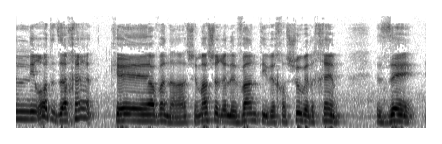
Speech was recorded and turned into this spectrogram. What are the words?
לראות את זה אחרת, כהבנה שמה שרלוונטי וחשוב אליכם זה um,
